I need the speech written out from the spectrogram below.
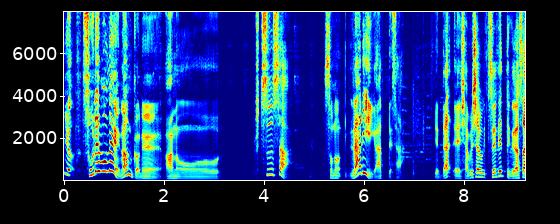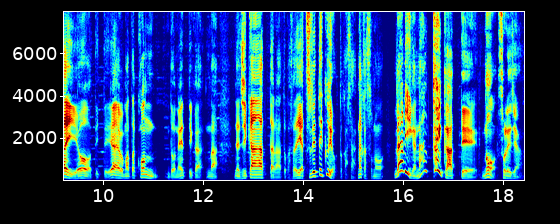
いやそれもねなんかねあのー普通さそのラリーがあってさ「やだえーしゃぶしゃぶ連れてってくださいよ」って言って「いやいやまた今度ね」っていうかまあじゃ時間あったらとかさ「いや連れてくよ」とかさなんかそのラリーが何回かあってのそれじゃん。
